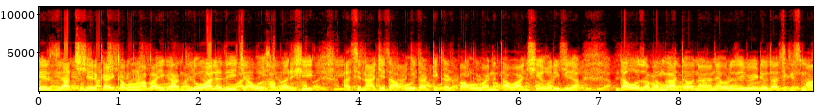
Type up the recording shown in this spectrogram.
ډیر زیات شیر کړئ کومه بایګان لوواله دي چې هغه خبر شي اسینا چې دا غوي دا ټیکټ پاغو باندې تاوان شي غریبی دا دا و زمونږه د نن ورځې ویډیو داسې قسمه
